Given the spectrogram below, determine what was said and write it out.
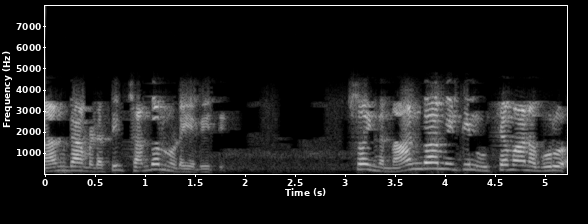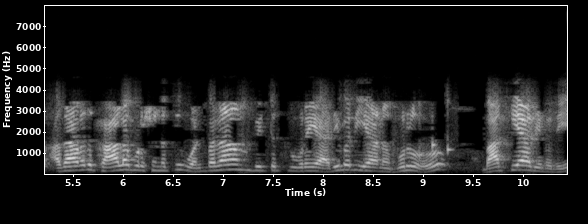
நான்காம் இடத்தில் சந்திரனுடைய வீட்டில். சோ இந்த நான்காம் வீட்டில் உச்சமான குரு அதாவது காலபுருஷனுக்கு ஒன்பதாம் வீட்டுக்கு உரிய அதிபதியான குரு பாக்கியாதிபதி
